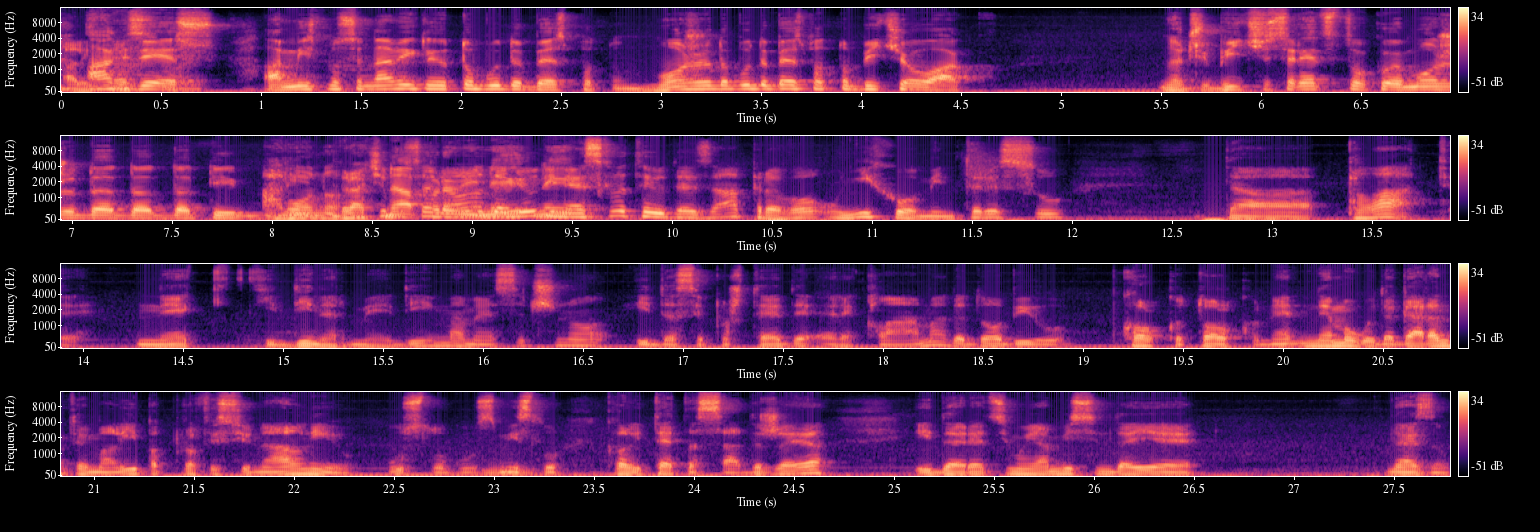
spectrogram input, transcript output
Ali A gde su? A mi smo se navikli da to bude besplatno. Može da bude besplatno, bit će ovako. Znači, bit će sredstvo koje može da, da, da ti Ali ono, vraćamo se na napravi ono da ne- ljudi ne- ne shvataju da je zapravo u njihovom interesu da plate neki dinar medijima mesečno i da se poštede reklama, da dobiju koliko toliko, ne, ne mogu da garantujem, ali ipak profesionalniju uslugu u smislu kvaliteta sadržaja i da je recimo, ja mislim da je ne znam,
